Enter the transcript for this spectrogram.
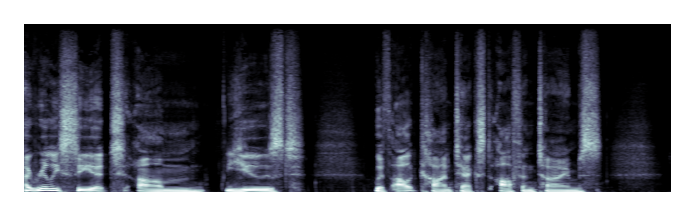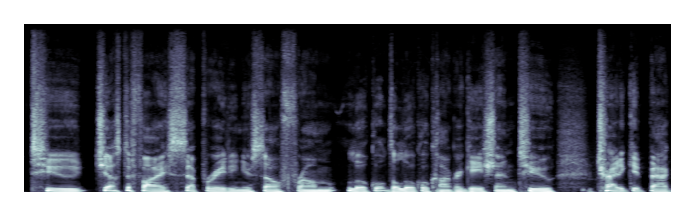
I really see it um, used without context, oftentimes, to justify separating yourself from local the local congregation to try to get back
